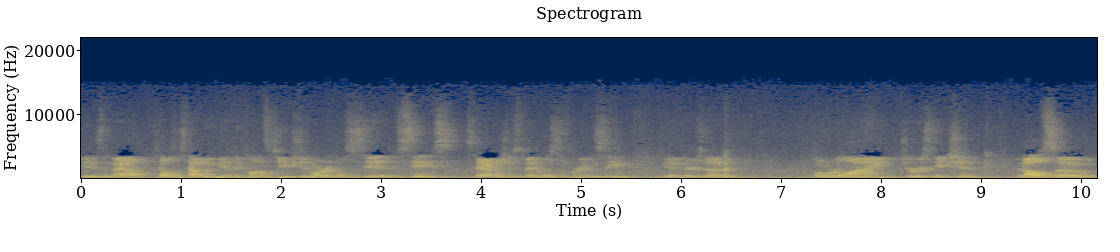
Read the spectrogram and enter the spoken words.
is about, tells us how to amend the Constitution. Article 6, 6 establishes federal supremacy if there's a overlying jurisdiction and also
